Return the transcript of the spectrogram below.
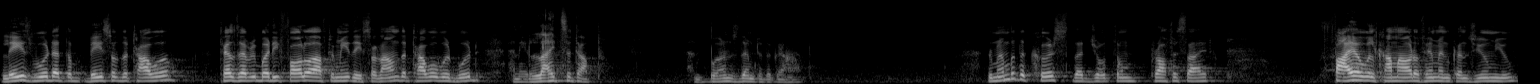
lays wood at the base of the tower, tells everybody, Follow after me. They surround the tower with wood, and he lights it up and burns them to the ground. Remember the curse that Jotham prophesied? Fire will come out of him and consume you.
